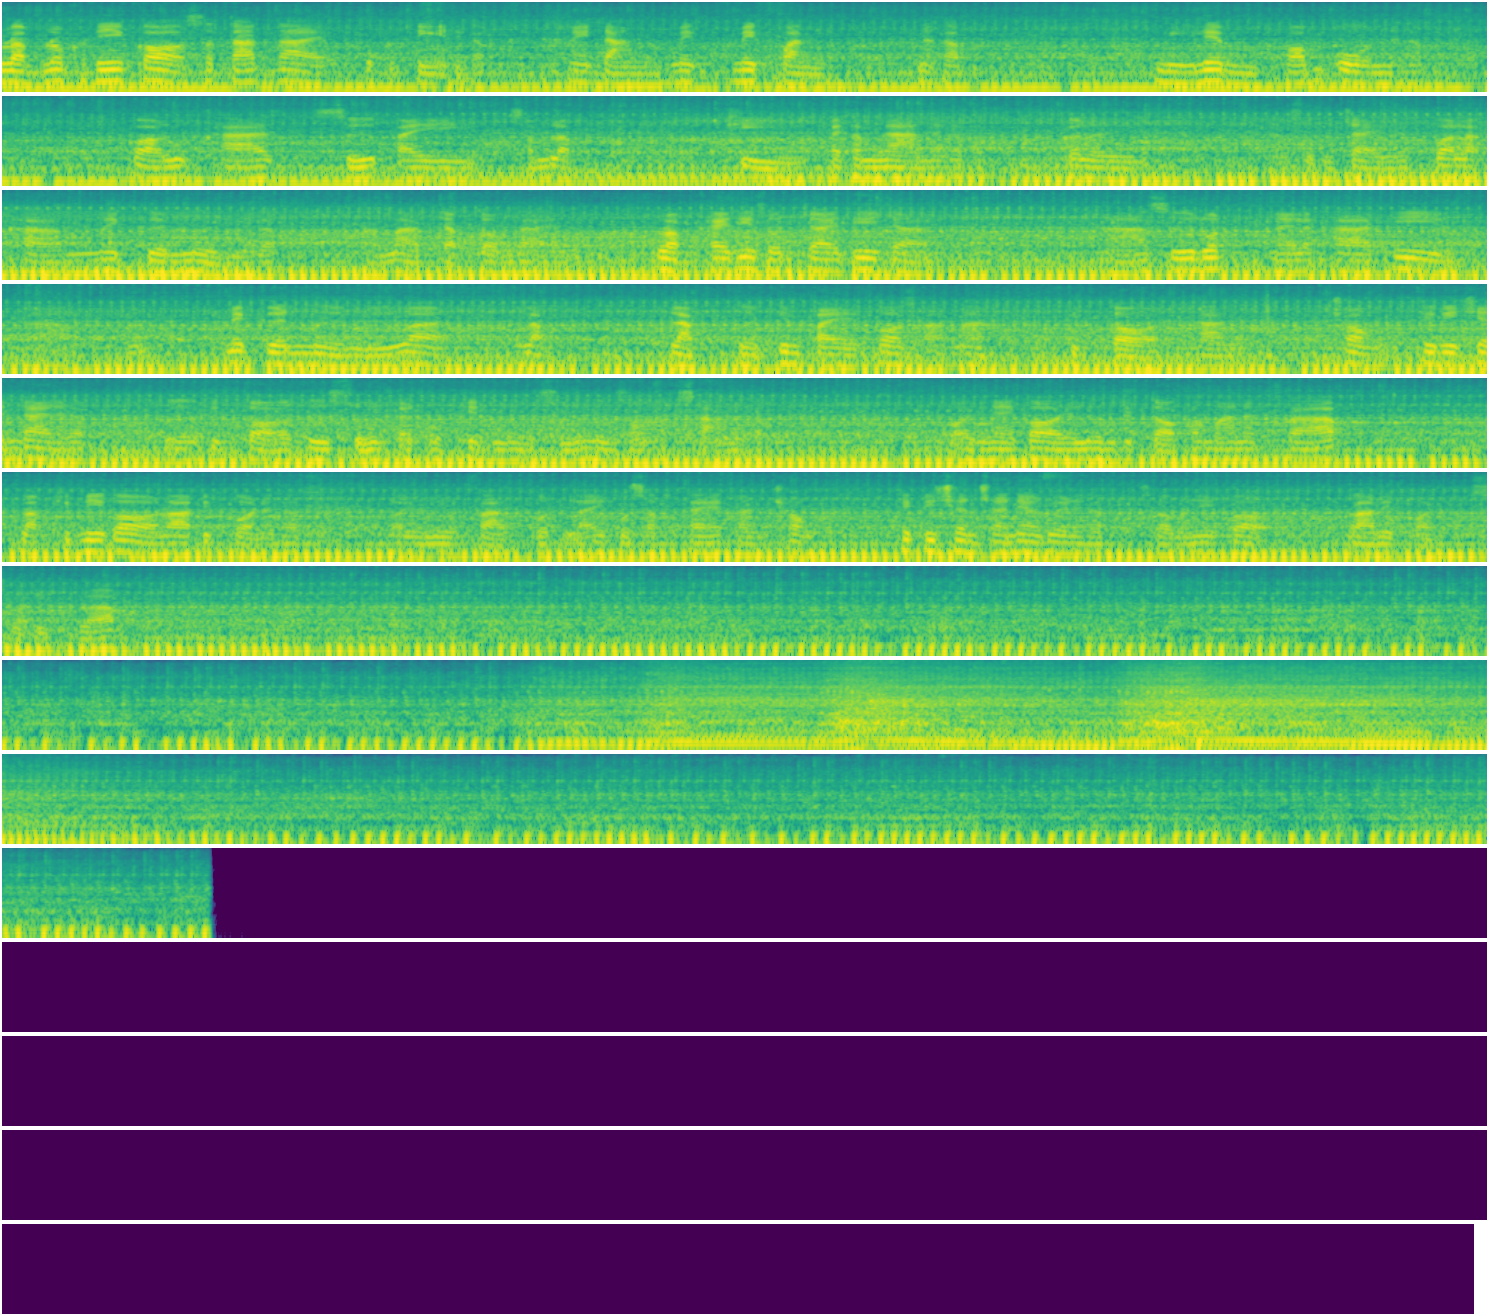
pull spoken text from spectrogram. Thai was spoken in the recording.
สำหรับรถคันนี้ก็สตาร์ทได้ปกตินะครับ ไม่ดังไม่ไม่ควันนะครับ มีเล่มพร้อมโอนนะครับ ก็ลูกค้าซื้อไปสำหรับขี่ไปทำงานนะครับ ก็เลยสนใจนะครับว่าราคาไม่เกินหมื่นนะครับ สามารถจับต้องได้สำหรับใครที่สนใจที่จะหาซื้อรถในราคาที่ไม่เกินหมื่นหรือว่าหลักหลักหมื่นขึ้นไปก็สามารถติดต่อทางช่องเทคนิเช่นได้นะครับเบอร์ติดต่อก็คือ 0 8 6 7 1 0 1 2 3นะครับ ก็ยังไงก็อย่าลืมติดต่อเข้ามานะครับสำหรับคลิปนี้ก็ลาไปก่อนนะครับ ก็อย่าลืมฝากกดไลค์กด subscribe ทางช่อง Technician Channel ด้วยนะครับสำหรับวันนี้ก็ลาไปก่อนสวัสดีครับ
